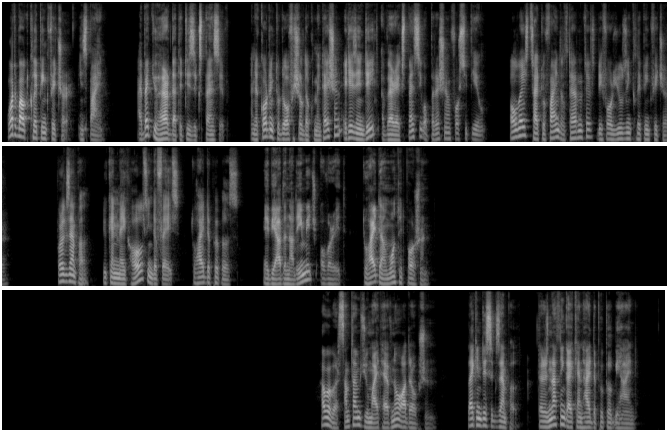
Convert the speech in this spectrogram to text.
What about clipping feature in spine? I bet you heard that it is expensive, and according to the official documentation, it is indeed a very expensive operation for CPU. Always try to find alternatives before using clipping feature. For example, you can make holes in the face to hide the pupils, maybe add another image over it to hide the unwanted portion. However, sometimes you might have no other option. Like in this example, there is nothing I can hide the pupil behind.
